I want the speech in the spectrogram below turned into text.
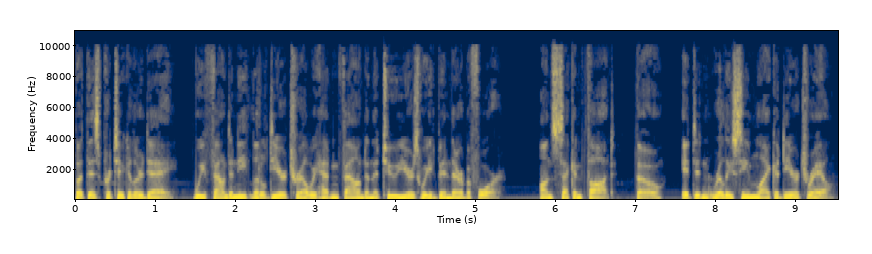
But this particular day, we found a neat little deer trail we hadn't found in the two years we'd been there before. On second thought, though, it didn't really seem like a deer trail.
